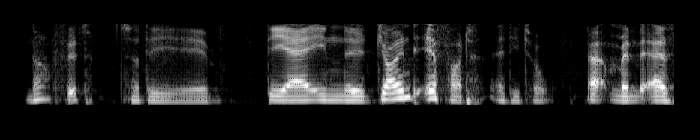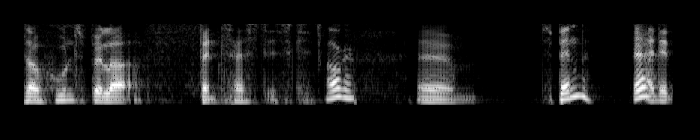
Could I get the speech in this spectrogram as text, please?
Nå, fedt. Så det, øh, det er en øh, joint effort af de to. Ja, men altså, hun spiller fantastisk. Okay. Øh, Spændende. Ja. Ja. Ja, det,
